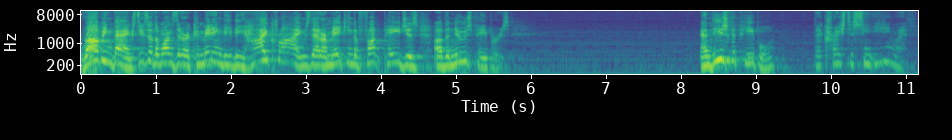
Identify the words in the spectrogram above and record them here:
robbing banks. These are the ones that are committing the, the high crimes that are making the front pages of the newspapers. And these are the people that Christ is seen eating with.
